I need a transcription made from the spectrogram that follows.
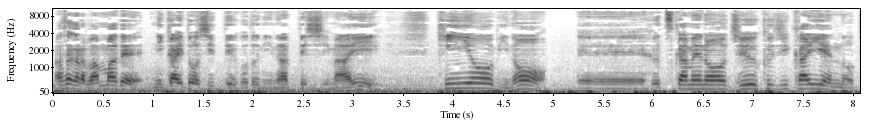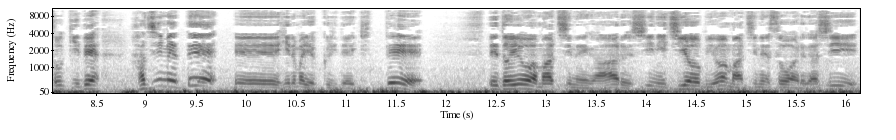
朝から晩まで2回投資っていうことになってしまい、金曜日の、えー、2日目の19時開演の時で初めて、えー、昼間ゆっくりできて、で、土曜はマチネがあるし、日曜日はマチネソワレだし、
